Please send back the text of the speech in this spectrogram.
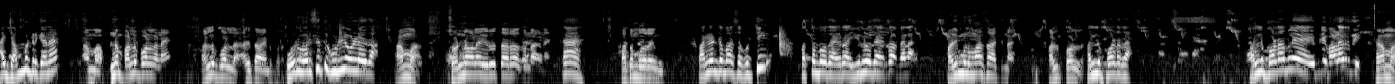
அது ஜம்முன் இருக்கானே? ஆமா இன்னும் பல்லு போடலண்ணே. பல்லு போடல அதுதான் வாங்கிட்டு போறேன் ஒரு வருஷத்துக்கு உள்ள உள்ளதுதான் ஆமா சொன்னவள இருபத்தாறு ரூபா சொன்னாங்கண்ணே. பத்தொன்பது ரூபாய் பன்னெண்டு மாசம் குட்டி பத்தொன்பதாயிரம் ரூபாய் இருபதாயிரம் ரூபாய் விலை. பதிமூணு மாசம் ஆச்சுண்ணே. பல்லு போடல. பல்லு போடல. பல்லு போடாமலே இப்படி வளருது. ஆமா.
